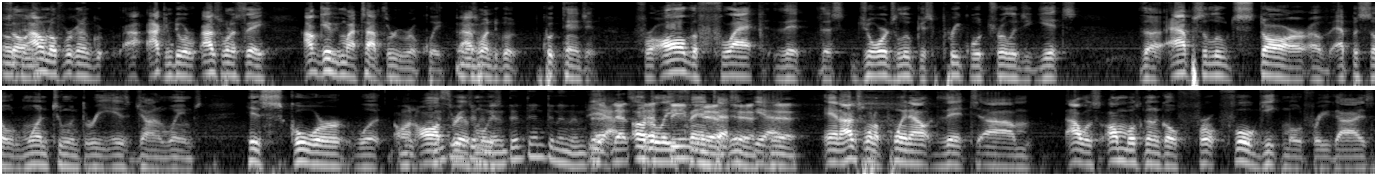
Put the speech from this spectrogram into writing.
so Okay. I don't know if we're gonna. gr- I, I can do it. I just want to say I'll give you my top three real quick. I just wanted to go quick tangent for all the flack that the George Lucas prequel trilogy gets. The absolute star of episode one, two, and three is John Williams. His score was on all three of those movies. Yeah, That's- utterly that fantastic. Yeah, and I just want to point out that um, I was almost going to go fu- full geek mode for you guys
